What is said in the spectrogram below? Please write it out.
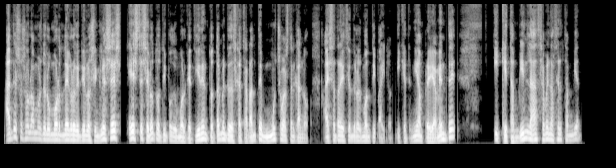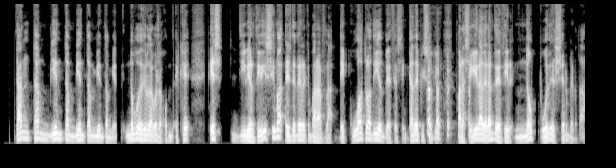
antes os hablamos del humor negro que tienen los ingleses, este es el otro tipo de humor que tienen, totalmente descacharrante, mucho más cercano a esa tradición de los Monty Python y que tenían previamente y que también la saben hacer también tan, tan bien, tan bien, tan bien, tan bien. No puedo decir otra cosa, Juan. Es que es divertidísima, es de tener que pararla de cuatro a diez veces en cada episodio para seguir adelante y decir, no puede ser verdad.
